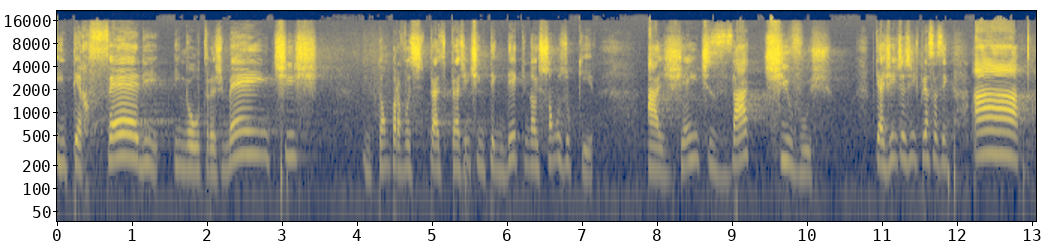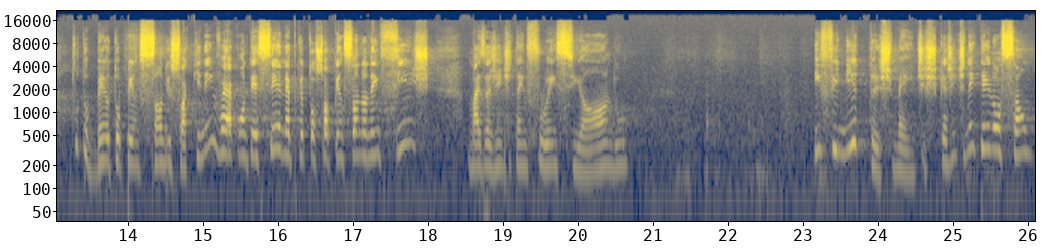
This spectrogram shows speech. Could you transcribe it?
interfere em outras mentes. Então, para a gente entender que nós somos o quê? Agentes ativos. Porque a gente, a gente pensa assim, ah, tudo bem, eu estou pensando isso aqui, nem vai acontecer, né? Porque eu estou só pensando, eu nem fiz. Mas a gente está influenciando infinitas mentes que a gente nem tem noção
